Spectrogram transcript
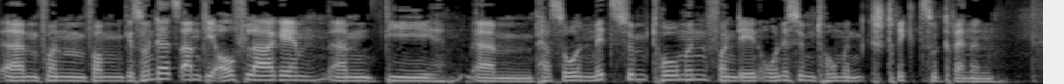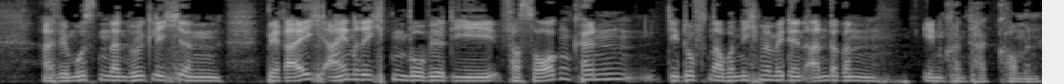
ähm, vom, vom Gesundheitsamt die Auflage, ähm, die ähm, Personen mit Symptomen von denen ohne Symptomen strikt zu trennen. Also wir mussten dann wirklich einen Bereich einrichten, wo wir die versorgen können. Die durften aber nicht mehr mit den anderen in Kontakt kommen.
